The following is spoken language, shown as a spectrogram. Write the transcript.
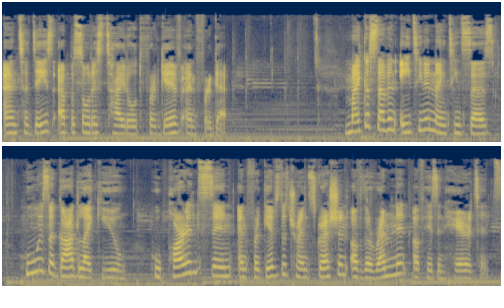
and today's episode is titled Forgive and Forget. Micah 7 18 and 19 says, Who is a God like you, who pardons sin and forgives the transgression of the remnant of his inheritance?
